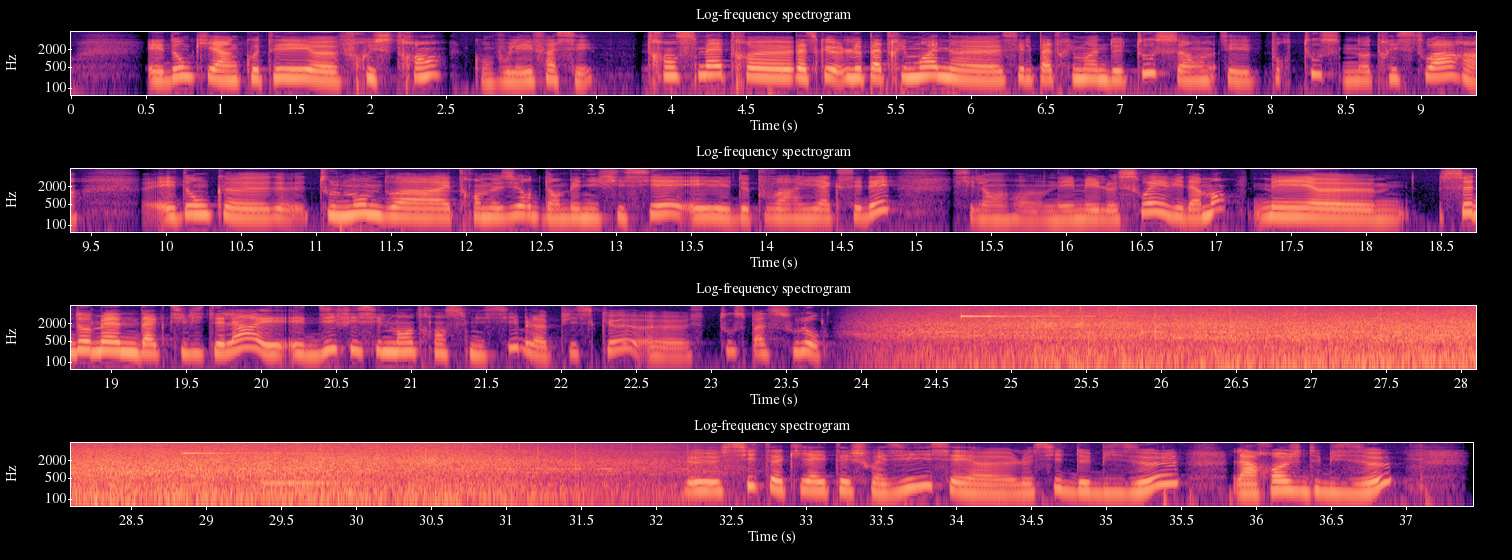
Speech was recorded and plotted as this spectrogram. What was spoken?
Et donc, il y a un côté frustrant qu'on voulait effacer transmettre, euh, parce que le patrimoine, euh, c'est le patrimoine de tous, c'est pour tous notre histoire, et donc euh, tout le monde doit être en mesure d'en bénéficier et de pouvoir y accéder, si l'on aimait le souhait évidemment. Mais ce domaine d'activité-là est, difficilement transmissible puisque tout se passe sous l'eau. Le site qui a été choisi, c'est euh, le site de Biseux, la roche de Biseux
